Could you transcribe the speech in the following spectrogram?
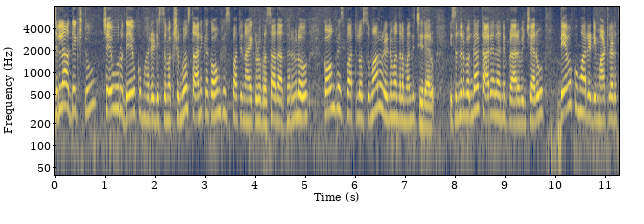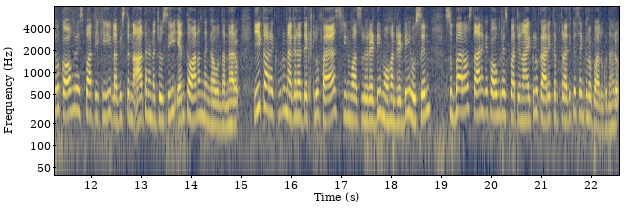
జిల్లా అధ్యక్షుడు చేవూరు దేవకుమార్ రెడ్డి సమక్షంలో స్థానిక కాంగ్రెస్ పార్టీ నాయకుడు ప్రసాద్ ఆధ్వర్యంలో కాంగ్రెస్ పార్టీలో సుమారు రెండు వందల మంది చేరారు. ఈ సందర్భంగా కార్యాలయాన్ని ప్రారంభించారు. దేవకుమార్ రెడ్డి మాట్లాడుతూ కాంగ్రెస్ పార్టీకి లభిస్తున్న ఆదరణ చూసి ఎంతో ఆనందంగా ఉందన్నారు. ఈ కార్యక్రమంలో నగర అధ్యక్షులు ఫయాజ్ శ్రీనివాసులు రెడ్డి మోహన్ రెడ్డి హుస్సేన్ సుబ్బారావు స్థానిక కాంగ్రెస్ పార్టీ నాయకులు కార్యకర్తలు అధిక సంఖ్యలో పాల్గొన్నారు.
